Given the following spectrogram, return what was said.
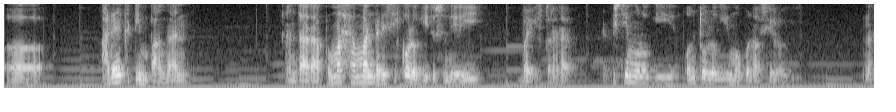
uh, ada ketimpangan antara pemahaman dari psikologi itu sendiri baik itu terhadap epistemologi, ontologi maupun aksiologi. Nah,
